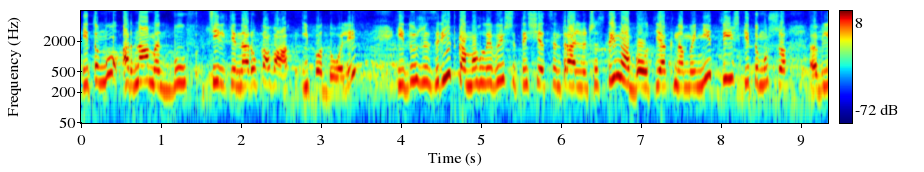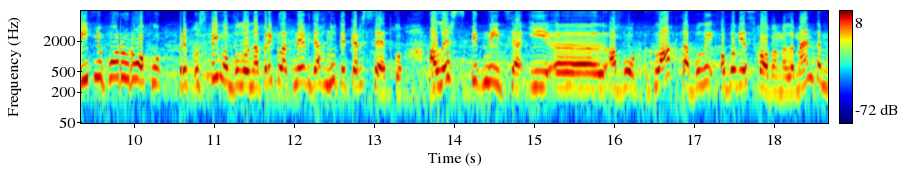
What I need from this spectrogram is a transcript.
і тому орнамент був тільки на рукавах і по долі. І дуже зрідка могли вишити ще центральну частину, або от як на мені трішки, тому що в літню пору року припустимо було, наприклад, не вдягнути керсетку. Але ж спідниця і е, або плахта були обов'язковим елементом.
